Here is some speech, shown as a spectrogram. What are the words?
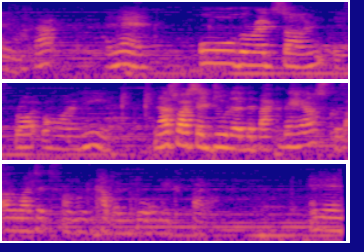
Like that. And then all the redstone is right behind here. And that's why I said do it at the back of the house, because otherwise at the front would cover the door and make it fatter. And then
